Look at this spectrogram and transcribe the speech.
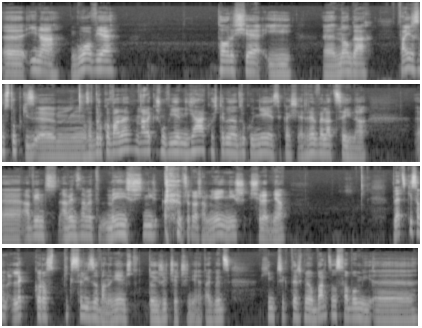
e, i na głowie, torsie i e, nogach. Fajnie, że są stópki z, e, zadrukowane, no ale jak już mówiłem, jakość tego nadruku nie jest jakaś rewelacyjna. E, a więc, a więc nawet mniej niż, przepraszam, mniej niż średnia. Plecki są lekko rozpikselizowane. Nie wiem, czy to dojrzycie, czy nie. Tak więc Chińczyk też miał bardzo słabą e,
